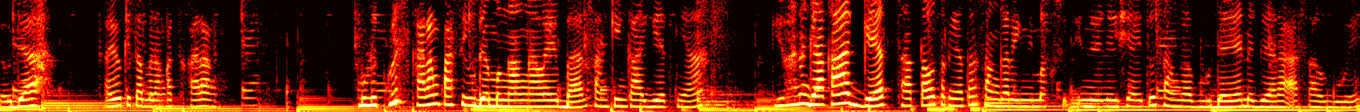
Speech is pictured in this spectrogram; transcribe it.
Ya udah, ayo kita berangkat sekarang. Mulut gue sekarang pasti udah menganga lebar saking kagetnya Gimana gak kaget saat tahu ternyata sanggar yang dimaksud Indonesia itu sanggar budaya negara asal gue,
